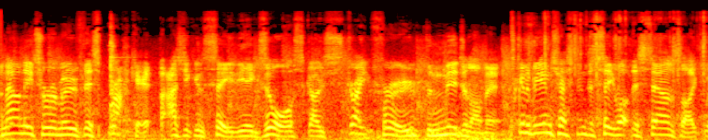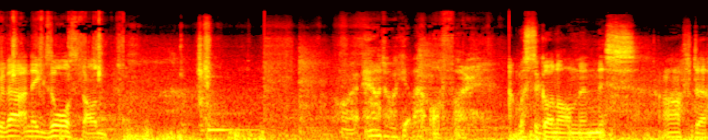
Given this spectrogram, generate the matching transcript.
I now need to remove this bracket, but as you can see, the exhaust goes straight through the middle of it. It's going to be interesting to see what this sounds like without an exhaust on. Alright, how do I get that off though? That must have gone on in this after.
